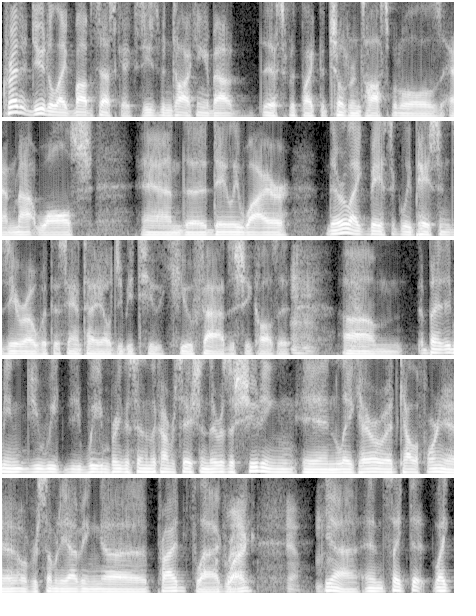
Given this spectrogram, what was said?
credit due to like Bob Cesca because he's been talking about this with like the children's hospitals and Matt Walsh and the Daily Wire. They're like basically patient zero with this anti-LGBTQ fad, as she calls it. Um, but I mean, you, we we can bring this into the conversation. There was a shooting in Lake Arrowhead, California, over somebody having a pride flag, Flag, right? yeah. Yeah, and it's like that. Like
